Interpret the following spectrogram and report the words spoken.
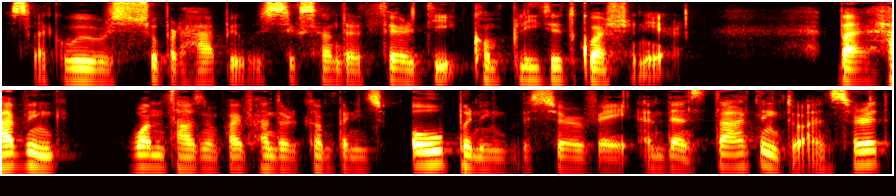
It's like we were super happy with 630 completed questionnaire. But having 1,500 companies opening the survey and then starting to answer it,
